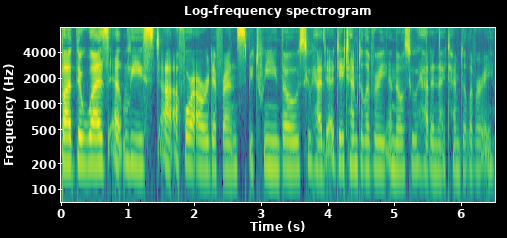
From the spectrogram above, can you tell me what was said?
But there was at least uh, a four hour difference between those who had a daytime delivery and those who had a nighttime delivery.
